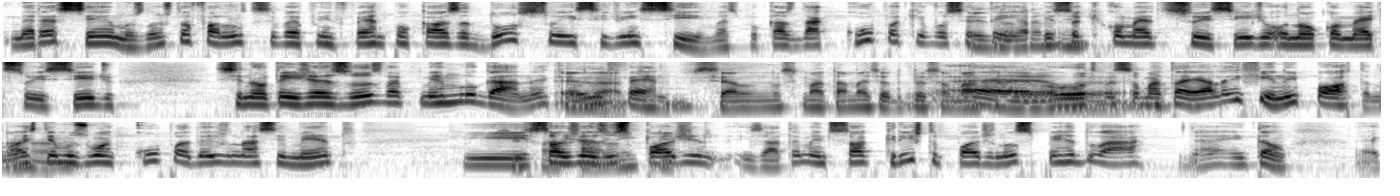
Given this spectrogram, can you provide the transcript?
merecemos. Não estou falando que você vai para o inferno por causa do suicídio em si, mas por causa da culpa que você tem. A Exatamente. pessoa que comete suicídio ou não comete suicídio, se não tem Jesus, vai para o mesmo lugar, né? Que é o Exato. inferno. Se ela não se matar, mas outra pessoa mata É, ela. ou outra pessoa mata ela, enfim, não importa. Nós Aham. temos uma culpa desde o nascimento e só Jesus pode, exatamente, só Cristo pode nos perdoar, né? Então, é,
